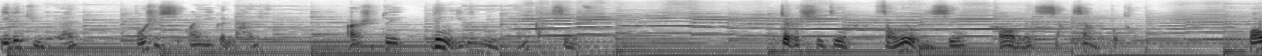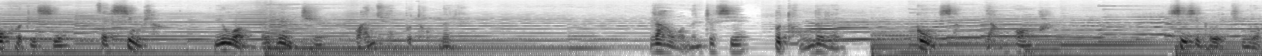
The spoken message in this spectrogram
一个女人不是喜欢一个男人，而是对另一个女人感兴趣。这个世界总有一些。和我们想象的不同，包括这些在性上与我们的认知完全不同的人，让我们这些不同的人共享阳光吧。谢谢各位听友，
